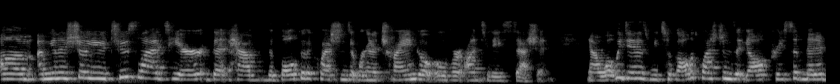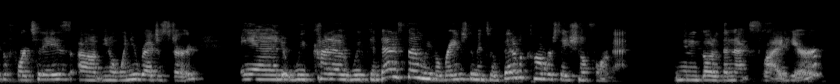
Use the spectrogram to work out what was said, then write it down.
um, I'm gonna show you two slides here that have the bulk of the questions that we're gonna try and go over on today's session. Now, what we did is we took all the questions that y'all pre-submitted before today's, um, you know, when you registered, and we've kind of, we've condensed them, we've arranged them into a bit of a conversational format. I'm gonna go to the next slide here.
